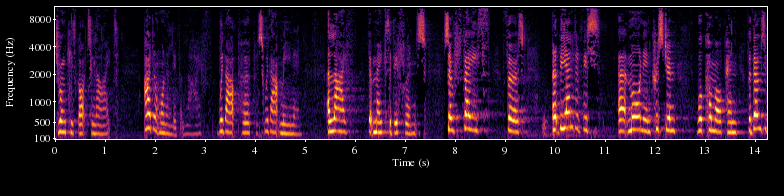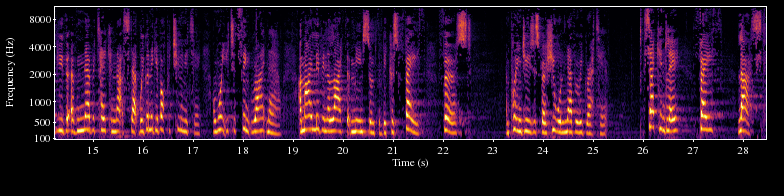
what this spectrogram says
drunk he's got tonight. I don't want to live a life without purpose, without meaning, a life that makes a difference. So, faith first. At the end of this uh, morning, Christian will come up, and for those of you that have never taken that step, we're going to give opportunity. I want you to think right now Am I living a life that means something? Because faith first and putting Jesus first, you will never regret it. Secondly, faith last.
